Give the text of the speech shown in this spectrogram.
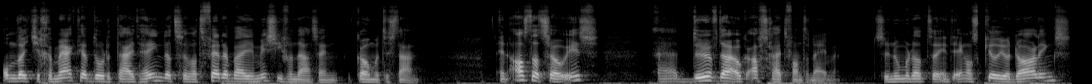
omdat je gemerkt hebt door de tijd heen dat ze wat verder bij je missie vandaan zijn komen te staan. En als dat zo is, uh, durf daar ook afscheid van te nemen. Ze noemen dat uh, in het Engels kill your darlings.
